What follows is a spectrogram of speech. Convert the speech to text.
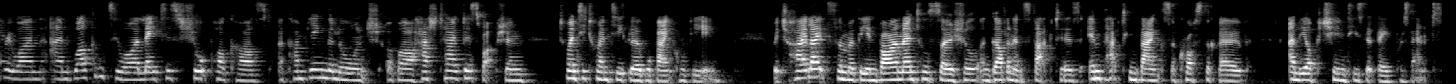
everyone, and welcome to our latest short podcast accompanying the launch of our hashtag disruption 2020 Global Bank Review, which highlights some of the environmental, social, and governance factors impacting banks across the globe and the opportunities that they present.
